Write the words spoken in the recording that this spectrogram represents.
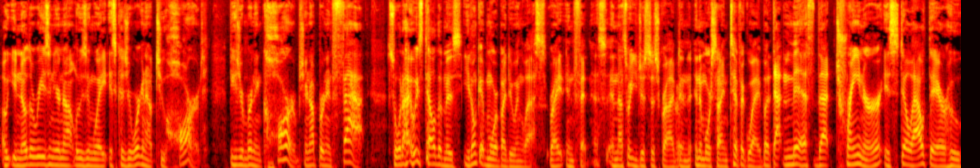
oh, you know the reason you're not losing weight is because you're working out too hard because you're burning carbs, you're not burning fat. So what I always tell them is you don't get more by doing less, right? In fitness. And that's what you just described right. in, in a more scientific way. But that myth, that trainer is still out there who,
